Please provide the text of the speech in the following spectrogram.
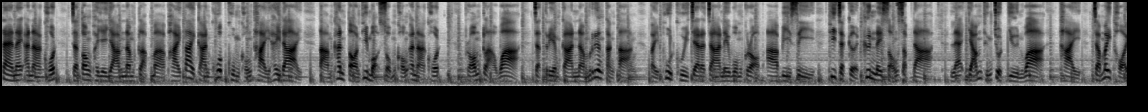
แต่ในอนาคตจะต้องพยายามนำกลับมาภายใต้การควบคุมของไทยให้ได้ ตามขั้นตอนที่เหมาะสมของอนาคต พร้อมกล่าวว่าจะเตรียมการนำเรื่องต่างๆ ไปพูดคุยเจรจาในวงกรอบ RBC ที่จะเกิดขึ้นใน 2 สัปดาห์ และย้ำถึงจุดยืนว่า ไทยจะไม่ถอย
